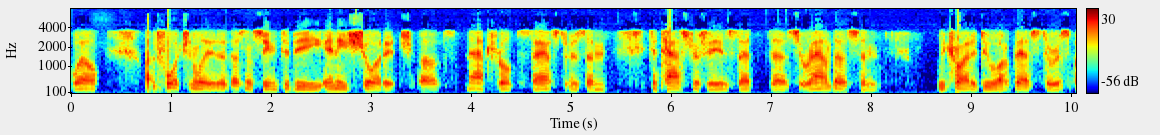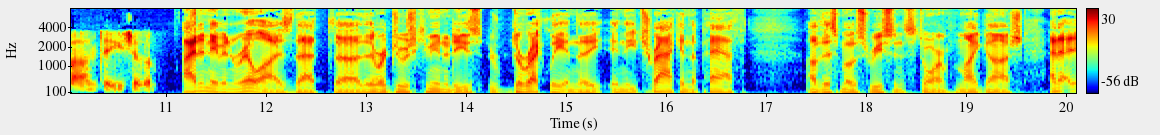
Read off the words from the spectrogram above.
well. Unfortunately, there doesn't seem to be any shortage of natural disasters and catastrophes that surround us, and we try to do our best to respond to each of them. I didn't even realize that there were Jewish communities directly in the in the track in the path of this most recent storm. My gosh! And I,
